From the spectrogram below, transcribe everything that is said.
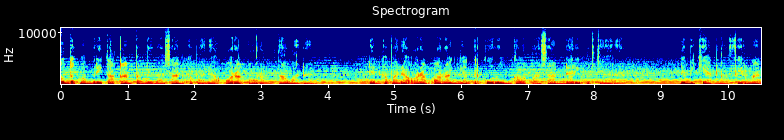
untuk memberitakan pembebasan kepada orang-orang tawanan dan kepada orang-orang yang terkurung kelepasan dari penjara. Demikianlah firman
